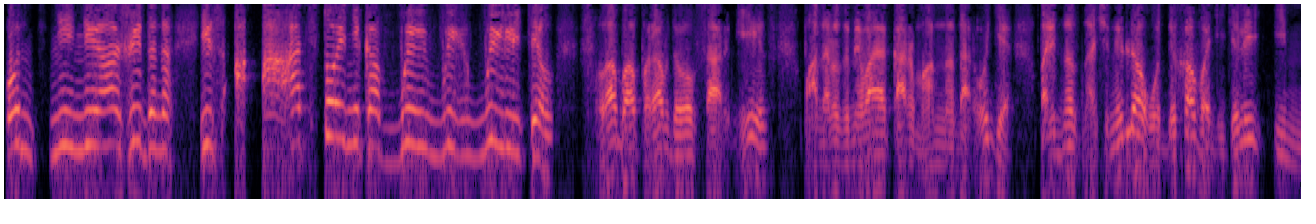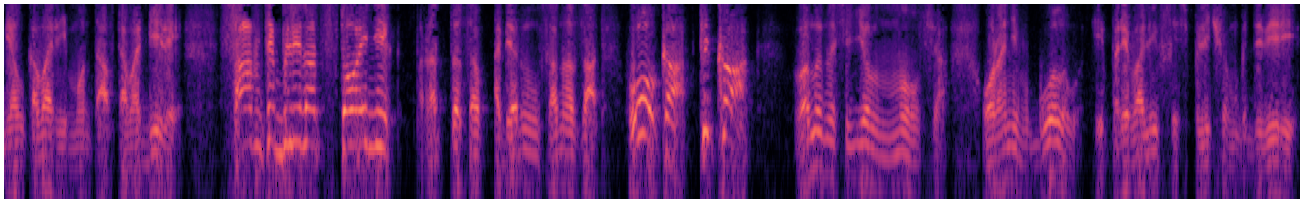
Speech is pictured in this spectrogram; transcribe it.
Он не неожиданно из а -а отстойника вы вы вылетел, слабо оправдывался армеец, подразумевая карман на дороге, предназначенный для отдыха водителей и мелкого ремонта автомобилей. Сам ты, блин, отстойник! Протасов обернулся назад. «О как! Ты как?» Волына сидел молча, уронив голову и привалившись плечом к двери.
